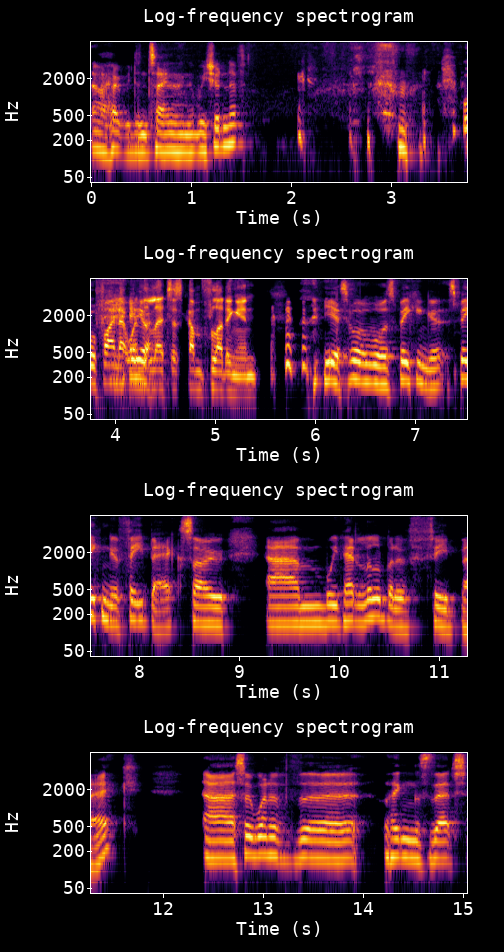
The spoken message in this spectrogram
I hope we didn't say anything that we shouldn't have. We'll find out when Anyway. the letters come flooding in. Yes. Well, well speaking of, speaking of feedback, so um, we've had a little bit of feedback. Uh, so one of the things that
